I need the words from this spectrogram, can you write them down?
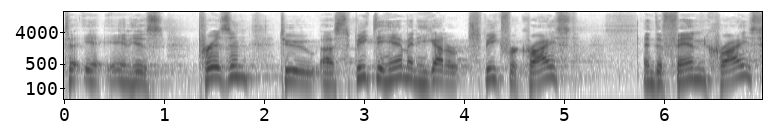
to in his prison to uh, speak to him, and he got to speak for Christ and defend Christ.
